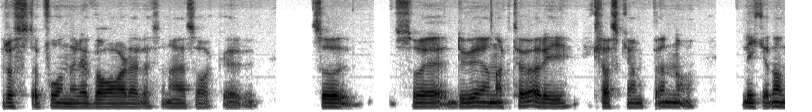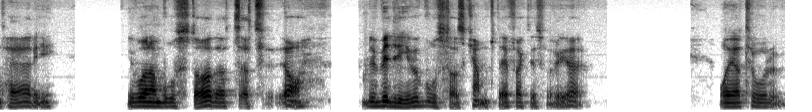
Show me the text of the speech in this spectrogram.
röstar på när det är val eller sådana här saker. Så, så är du är en aktör i, i klasskampen och likadant här i, i våran bostad. Att, att ja, du bedriver bostadskamp, det är faktiskt vad du gör. Och jag tror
